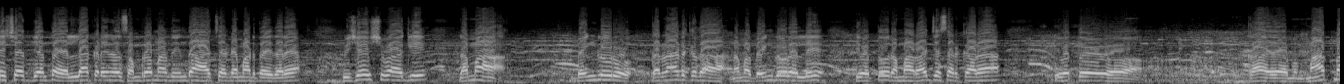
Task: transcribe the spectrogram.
ದೇಶಾದ್ಯಂತ ಎಲ್ಲ ಕಡೆಯೂ ಸಂಭ್ರಮದಿಂದ ಆಚರಣೆ ಮಾಡ್ತಾ ಇದ್ದಾರೆ. ವಿಶೇಷವಾಗಿ ನಮ್ಮ ಬೆಂಗಳೂರು, ಕರ್ನಾಟಕದ ನಮ್ಮ ಬೆಂಗಳೂರಲ್ಲಿ ಇವತ್ತು ನಮ್ಮ ರಾಜ್ಯ ಸರ್ಕಾರ ಇವತ್ತು ಮಹಾತ್ಮ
